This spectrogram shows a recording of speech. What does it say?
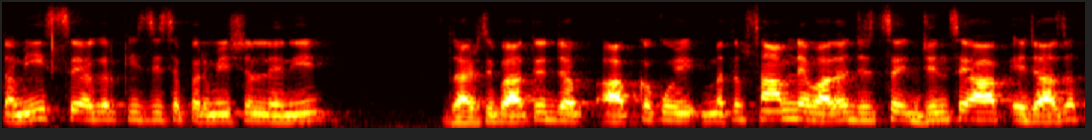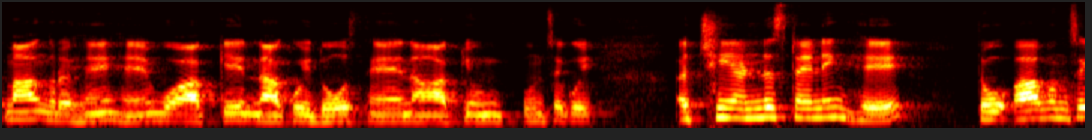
तमीज़ से अगर किसी से परमिशन लेनी है, ज़ाहिर सी बात है, जब आपका कोई मतलब सामने वाला जिससे, जिनसे आप इजाज़त मांग रहे हैं, वो आपके ना कोई दोस्त हैं, ना आपकी उन, उनसे कोई अच्छी अंडरस्टैंडिंग है तो आप उनसे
